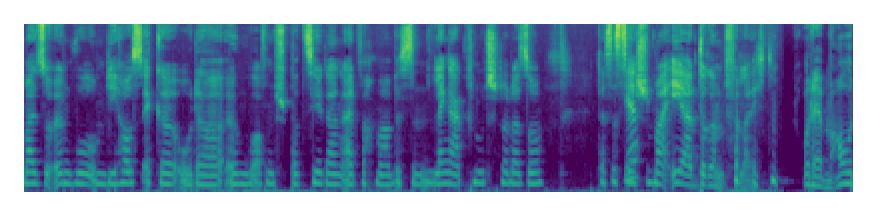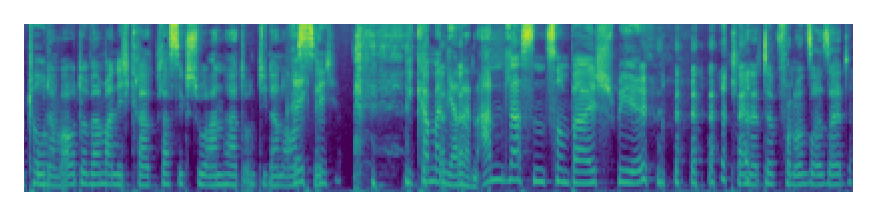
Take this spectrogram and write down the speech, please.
mal so irgendwo um die Hausecke oder irgendwo auf dem Spaziergang einfach mal ein bisschen länger knutschen oder so. Das ist ja, ja schon mal eher drin vielleicht. Oder im Auto. Oder im Auto, wenn man nicht gerade Plastikschuhe anhat und die dann aussieht. Richtig. Die kann man ja dann anlassen zum Beispiel. Kleiner Tipp von unserer Seite.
